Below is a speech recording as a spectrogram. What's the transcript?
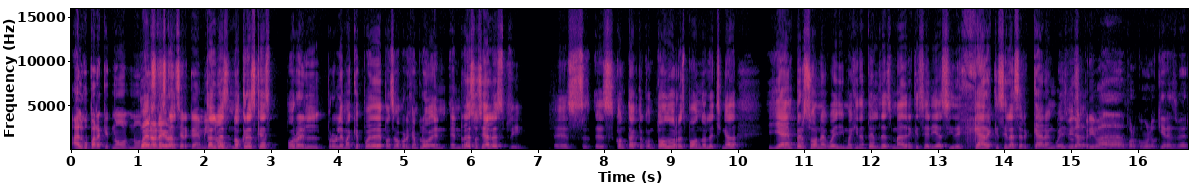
algo para que no, no, no estés negro, tan cerca de mí? tal ¿no? vez no crees que es por el problema que puede pasar. Por ejemplo, en, en redes sociales, sí, es, es contacto con todo, respondo, la chingada. Y ya en persona, güey, imagínate el desmadre que sería si dejara que se le acercaran, güey. Es o vida sea, privada, por como lo quieras ver.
